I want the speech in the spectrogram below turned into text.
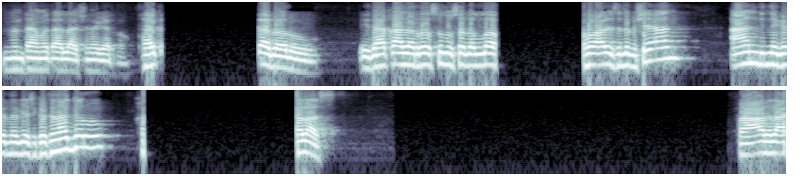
ምን ታመጣላችሁ ነገር ነው ተቀበሉ اذا قال الرسول صلى الله عليه وسلم شيئا አንድ ነገር ነብያችን ከተናገሩ خلاص فعلى العين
